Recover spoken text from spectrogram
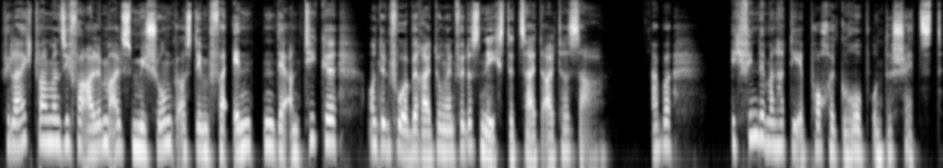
Vielleicht, weil man sie vor allem als Mischung aus dem Verenden der Antike und den Vorbereitungen für das nächste Zeitalter sah. Aber ich finde, man hat die Epoche grob unterschätzt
